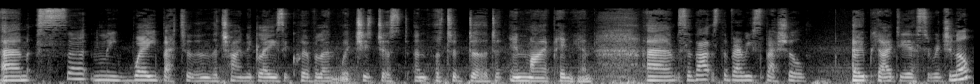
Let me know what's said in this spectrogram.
Um, certainly way better than the China Glaze equivalent, which is just an utter dud, in my opinion. Um, so that's the very special OPIDS original.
